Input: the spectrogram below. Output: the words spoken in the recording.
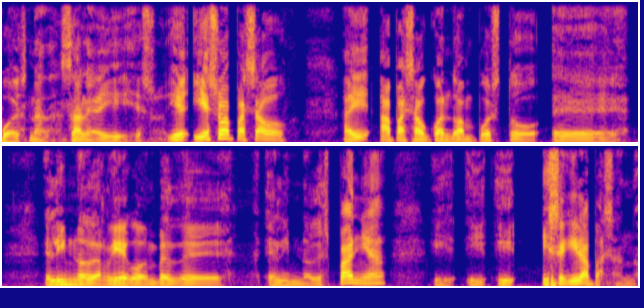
pues nada, sale ahí eso. Y, eso ha pasado, ahí ha pasado cuando han puesto eh, el himno de Riego en vez de el himno de España y, y, y, seguirá pasando.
